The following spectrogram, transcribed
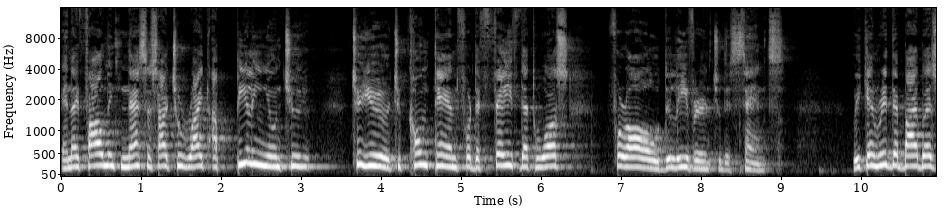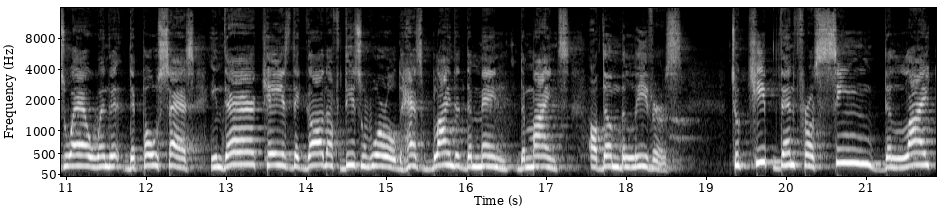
and I found it necessary to write appealing you to, to you to contend for the faith that was for all delivered to the saints. We can read the Bible as well when the, the Paul says, In their case, the God of this world has blinded the, men, the minds of the unbelievers to keep them from seeing the light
